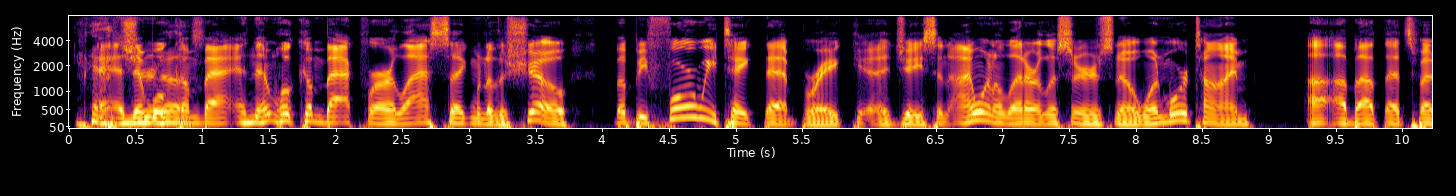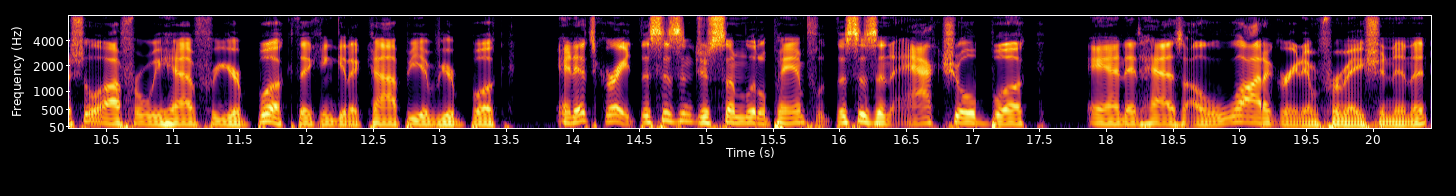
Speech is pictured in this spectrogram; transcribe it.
and sure then we'll does. come back. And then we'll come back for our last segment of the show. But before we take that break, uh, Jason, I want to let our listeners know one more time uh, about that special offer we have for your book. They can get a copy of your book, and it's great. This isn't just some little pamphlet. This is an actual book, and it has a lot of great information in it.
